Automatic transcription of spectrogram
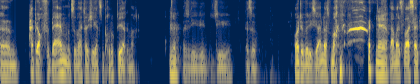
Ähm, habe ja auch für BAM und so weiter ich die ganzen Produkte ja gemacht. Ja. Also die, die, die, also heute würde ich sie anders machen. Ja, ja. Damals war es halt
